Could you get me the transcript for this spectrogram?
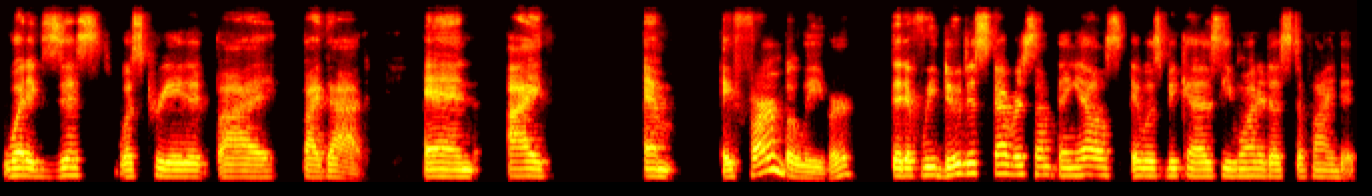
what exists was created by by god. And i am a firm believer that if we do discover something else, it was because he wanted us to find it.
